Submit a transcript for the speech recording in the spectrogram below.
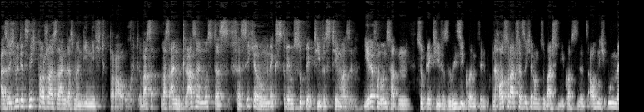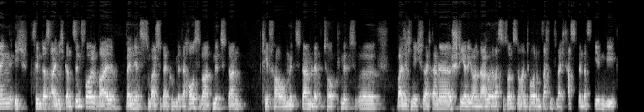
Also ich würde jetzt nicht pauschal sagen, dass man die nicht braucht. Was, was einem klar sein muss, dass Versicherungen ein extrem subjektives Thema sind. Jeder von uns hat ein subjektives Risikoempfinden. Eine Hausratversicherung zum Beispiel, die kostet jetzt auch nicht Unmengen. Ich finde das eigentlich ganz sinnvoll, weil wenn jetzt zum Beispiel dein kompletter Hausrat mit deinem TV, mit deinem Laptop, mit äh, weiß ich nicht, vielleicht eine Stereoanlage oder was du sonst noch an teuren Sachen vielleicht hast, wenn das irgendwie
